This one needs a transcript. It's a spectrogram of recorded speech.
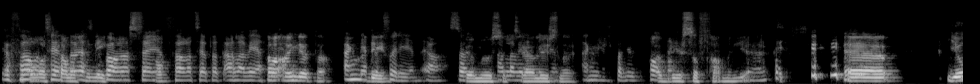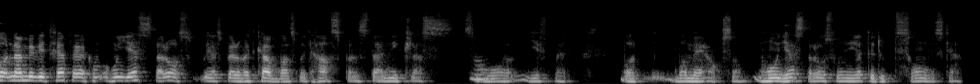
Jag förutsätter, jag ska bara säga, Ja. förutsätter att alla vet. Ja, Agneta. Agneta Sjödin. Ja. Så Jag ber om ursäkt till alla lyssnare. Jag blir så familjär. eh, jo, nej, men vi träffade, kom, hon gästade oss. Jag spelade med ett coverband som heter Haspens, där Niklas, som Mm. var gift med, var, var med också. Men hon gästade oss, hon är en jätteduktig sångerska.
